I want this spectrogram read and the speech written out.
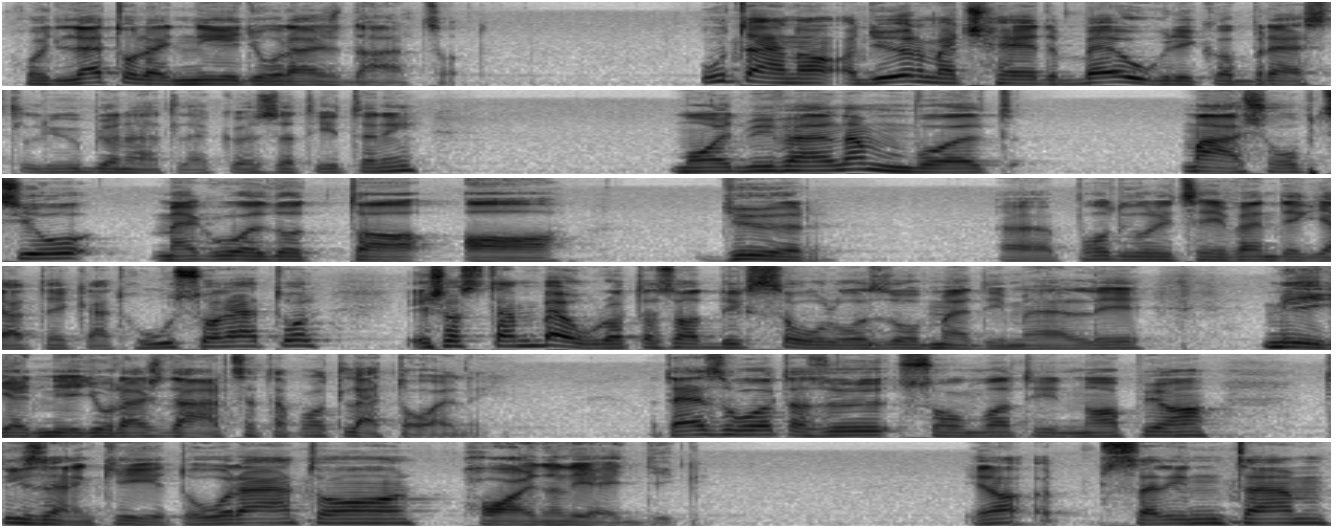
hogy letol egy négy órás dárcot. Utána a győrmecs helyett beugrik a Brest Ljubljanát leközvetíteni, majd mivel nem volt más opció, megoldotta a Győr podgoricai vendégjátékát 20 órától, és aztán beugrott az addig szólózó Medi mellé még egy négy órás dárcetapot letolni. Tehát ez volt az ő szombati napja 12 órától hajnali egyig. Én a- szerintem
